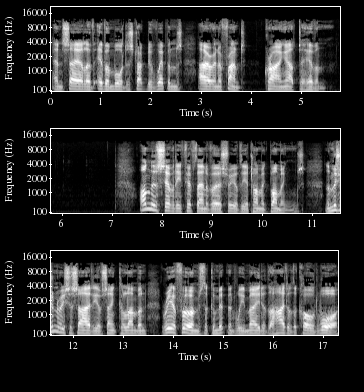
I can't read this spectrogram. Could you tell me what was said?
and sale of ever more destructive weapons are an affront crying out to heaven. On this 75th anniversary of the atomic bombings, the Missionary Society of St. Columban reaffirms the commitment we made at the height of the Cold War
